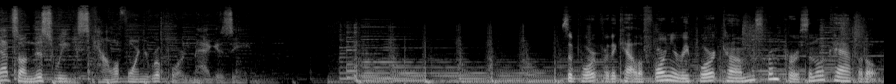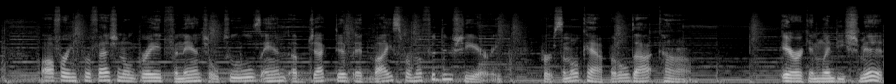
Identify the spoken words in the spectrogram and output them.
That's on this week's California Report magazine. Support for the California Report comes from Personal Capital, offering professional grade financial tools and objective advice from a fiduciary. PersonalCapital.com. Eric and Wendy Schmidt,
